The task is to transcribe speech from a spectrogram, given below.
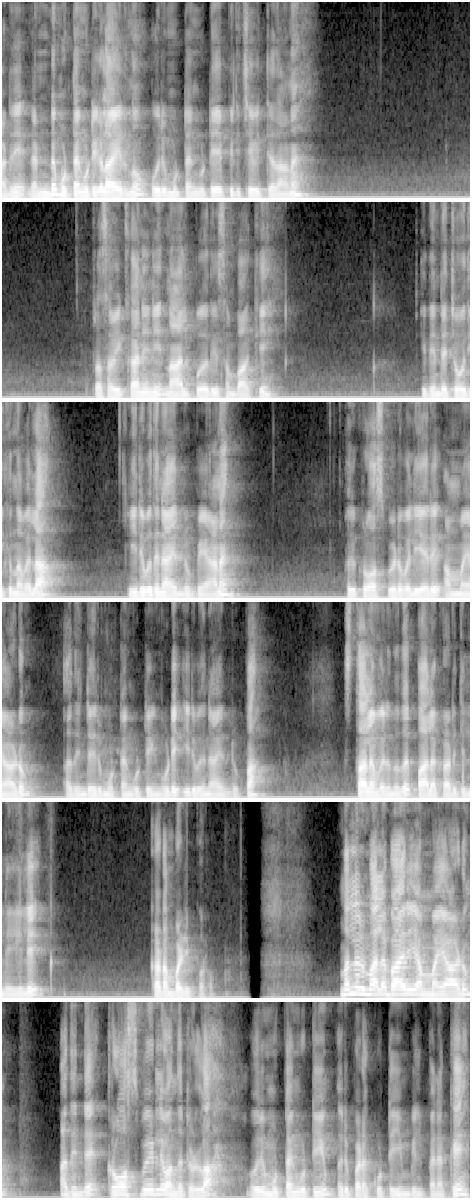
ആടിന് രണ്ട് മുട്ടൻകുട്ടികളായിരുന്നു ഒരു മുട്ടൻകുട്ടിയെ പിരിച്ചു വിറ്റതാണ്. പ്രസവിക്കാൻ ഇനി നാൽപ്പത് ദിവസം ബാക്കി. ഇതിന്റെ ചോദിക്കുന്ന വില ഇരുപതിനായിരം രൂപയാണ്. ഒരു ക്രോസ് ബീഡ് വലിയൊരു അമ്മയാടും അതിന്റെ ഒരു മുട്ടൻകുട്ടിയും കൂടി ഇരുപതിനായിരം രൂപ. സ്ഥലം വരുന്നത് പാലക്കാട് ജില്ലയിലെ കടമ്പഴിപ്പുറം. നല്ലൊരു മലബാരി അമ്മയാടും അതിന്റെ ക്രോസ് ബീഡിൽ വന്നിട്ടുള്ള ഒരു മുട്ടൻകുട്ടിയും ഒരു പടക്കുട്ടിയും വിൽപ്പനക്ക്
